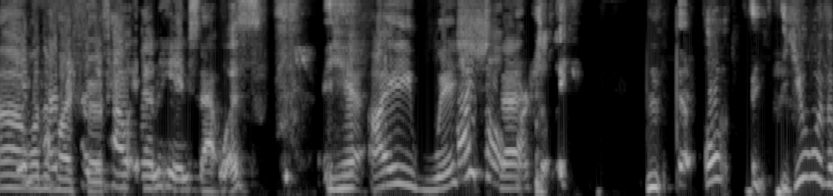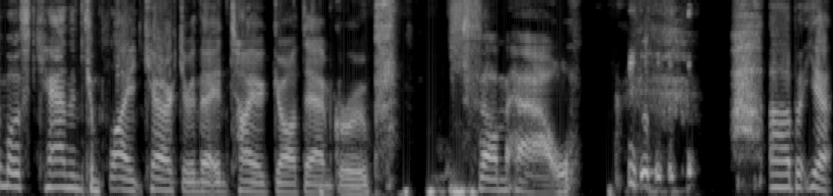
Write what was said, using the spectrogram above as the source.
Uh, in one of my first. of how unhinged that was. Yeah, I wish I fault, that partially. oh, you were the most canon compliant character in that entire goddamn group. Somehow. uh, but yeah,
